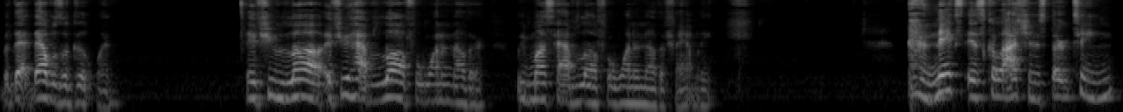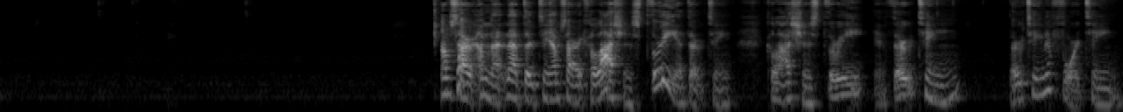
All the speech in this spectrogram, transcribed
but that that was a good one. If you love, if you have love for one another, we must have love for one another, family. Next is Colossians 13, I'm sorry, I'm not not 13. I'm sorry, Colossians 3 and 13. Colossians 3 and 13, 13 and 14.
